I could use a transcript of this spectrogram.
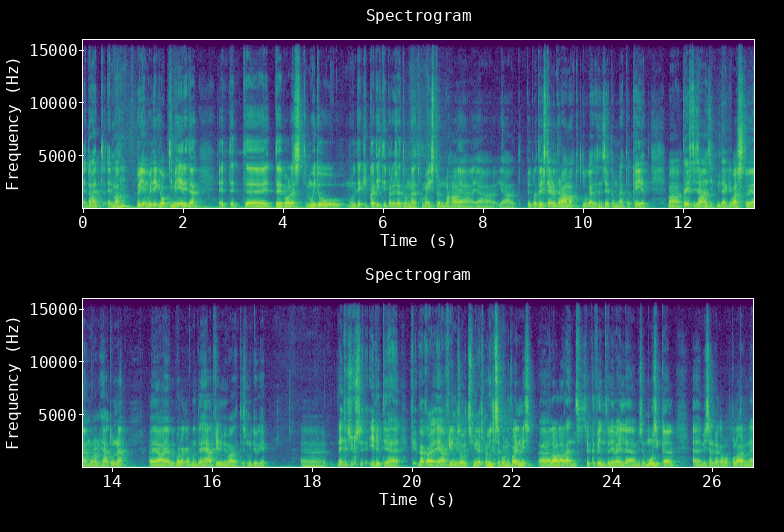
et noh, et, et ma mm -hmm. püüan kuidagi optimeerida et, et, et tõepoolest muidu mul tekib ka tihtipeale see tunne, et kui ma istun maha ja, ja, ja võib-olla tõesti ainult raamatut lugedes on see tunne, et okei okay,, et ma tõesti saan siit midagi vastu ja mul on hea tunne. ja, ja võib-olla ka mõnda head filmi vaadates muidugi. Näiteks üks hiljutine väga hea filmisoovitus, milleks ma üldse polnud valmis, La La Land, sihuke film tuli välja, mis on muusikal. mis on väga populaarne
